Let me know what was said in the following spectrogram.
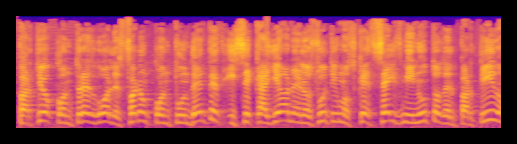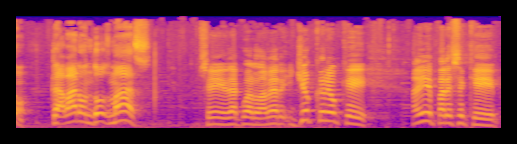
partido con tres goles. Fueron contundentes y se cayeron en los últimos, ¿qué? Seis minutos del partido. Clavaron dos más. Sí, de acuerdo. A ver, yo creo que a mí me parece que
